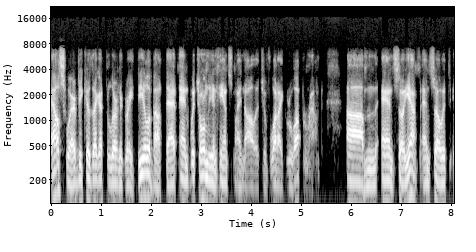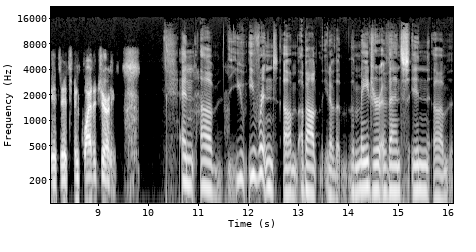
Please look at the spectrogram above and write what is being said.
elsewhere because I got to learn a great deal about that, and which only enhanced my knowledge of what I grew up around. Um, and so, yeah, and so it's it's it's been quite a journey. And um, you you've written um, about you know the, the major events in um,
